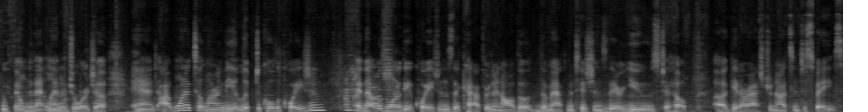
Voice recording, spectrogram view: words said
We filmed in Atlanta, Georgia, and I wanted to learn the elliptical equation, and that was one of the equations that Katherine and all the, the mathematicians there used to help uh, get our astronauts into space.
